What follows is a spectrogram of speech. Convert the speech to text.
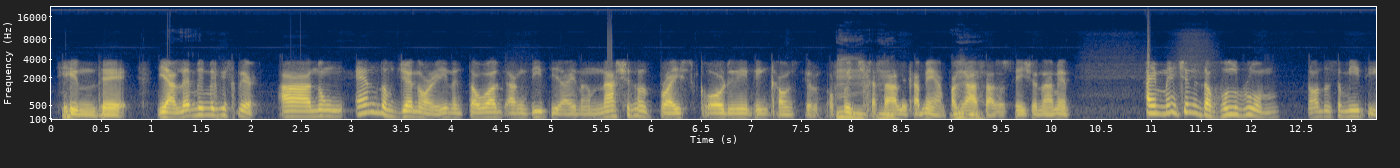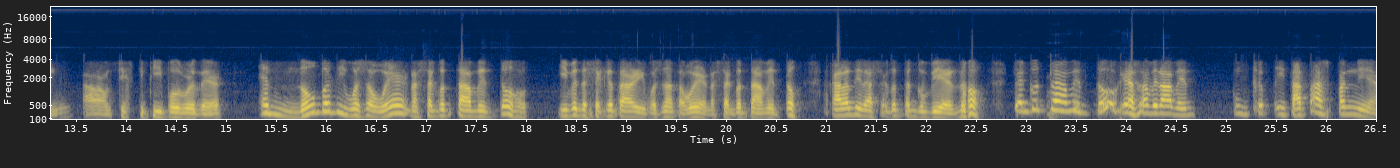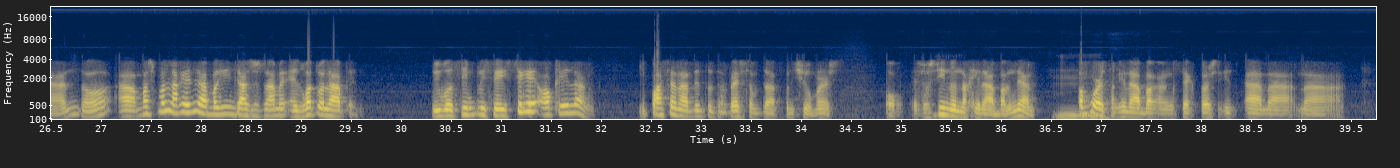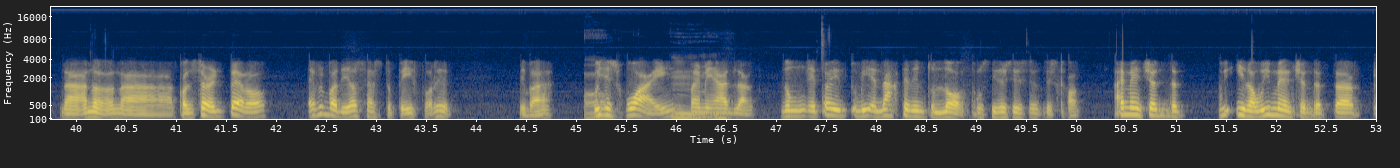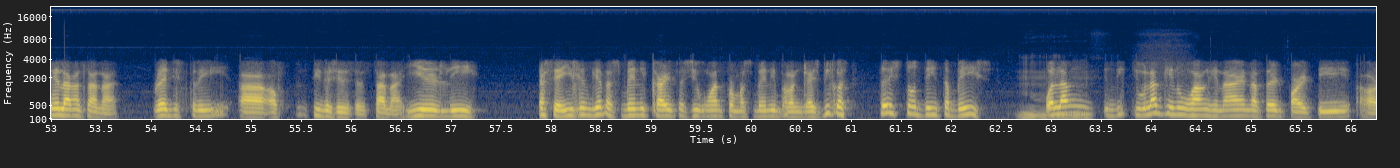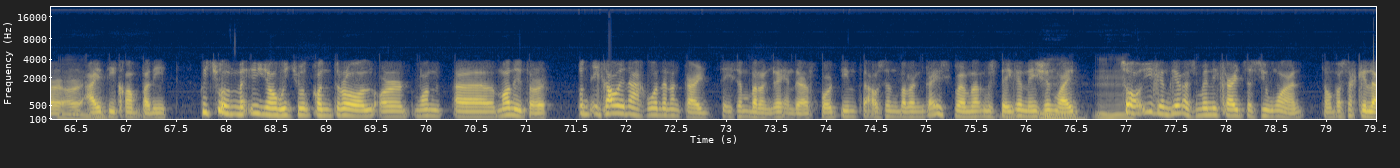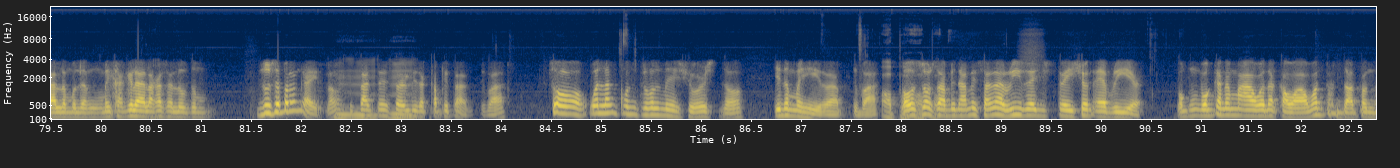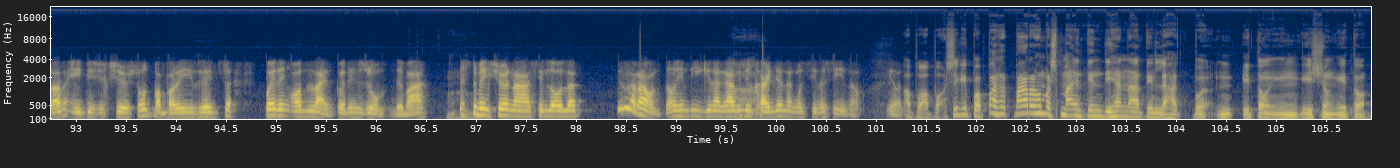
Hindi. Yeah, let me make this clear. Ah, nung end of January, nagtawag ang DTI ng National Price Coordinating Council, of which Mm, kasali kami, ang pag-asa association namin. I mentioned in the whole room, no, doon sa meeting, around 60 people were there, and nobody was aware na sagot namin to. Even the secretary was not aware na sagot namin to. Akala nila sagot ng gobyerno. Sagot namin to. Kaya sabi namin, kung itataas pa niyan, no, ah, mas malaki na maging gastos namin. And what will happen? we will simply say, sige, okay lang. Ipasa natin to the rest of the consumers. Oh, eh, so sino nakinabang niyan? Of course, nakinabang ang sectors ah, na na na ano na concerned pero everybody else has to pay for it. 'Di ba? Oh. Which is why, if I may Mm. add lang, nung ito ay to be enacted into law, itong senior citizen discount, I mentioned that we, you know, we mentioned that uh, kailangan sana registry uh, of senior citizens sana yearly kasi you can get as many cards as you want from as many barangays because there is no database. Mm. Walang hindi walang kinuhang hinire na third party or, or IT company which will you know which will control or mon, uh, monitor kung ikaw ay nakakuha na ng card sa isang barangay and there are 14,000 barangays, if I'm not mistaken, nationwide. So, you can get as many cards as you want. No? Basta kilala mo lang, may kakilala ka sa loob ng, doon sa barangay. No? It's not necessarily the kapitan, di ba? So, walang control measures, no? Yun ang mahirap, di ba? Opo, also, opo. sabi namin, sana re-registration every year. Huwag, huwag ka nang maawa ng kawawan, tanda-tanda na, 86 years old, papare-register. Pwedeng online, pwedeng Zoom, di ba? Just to make sure na si Lola still around, no? Hindi ginagamit yung card niya ng kung sino-sino. Yun. Opo, opo. Sige po, para, para mas maintindihan natin lahat po itong isyong ito.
